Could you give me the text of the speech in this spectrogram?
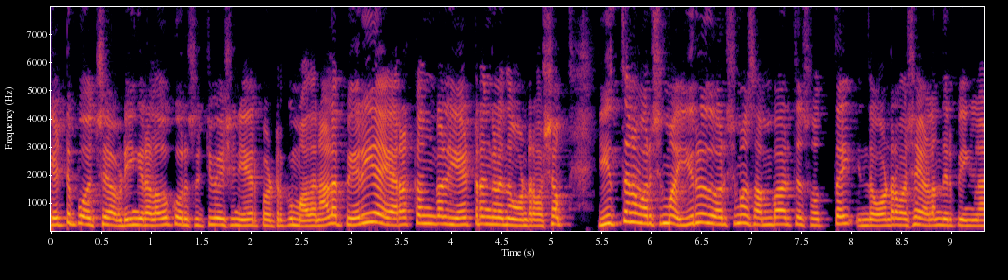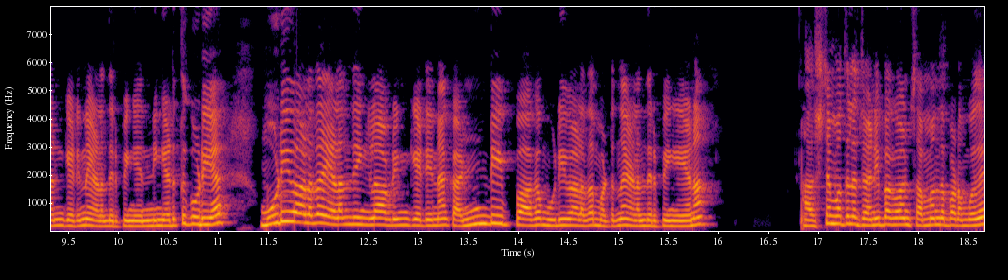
கெட்டு போச்சு அப்படிங்கிற அளவுக்கு ஒரு சுச்சுவேஷன் ஏற்பட்டிருக்கும். அதனால் பெரிய இறக்கங்கள் ஏற்றங்கள் இந்த ஒன்றரை வருஷம். இத்தனை வருஷமாக இருபது வருஷமாக சம்பாரிச்ச சொத்தை இந்த ஒன்றரை வருஷம் இழந்திருப்பீங்களான்னு கேட்டிங்கன்னா இழந்திருப்பீங்க. நீங்கள் எடுத்துக்கூடிய முடிவால் தான் இழந்தீங்களா அப்படின்னு கேட்டிங்கன்னா கண்டிப்பாக முடிவால் தான் மட்டும்தான் இழந்திருப்பீங்க. ஏன்னா அஷ்டமத்தில் சனி பகவான் சம்மந்தப்படும் போது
